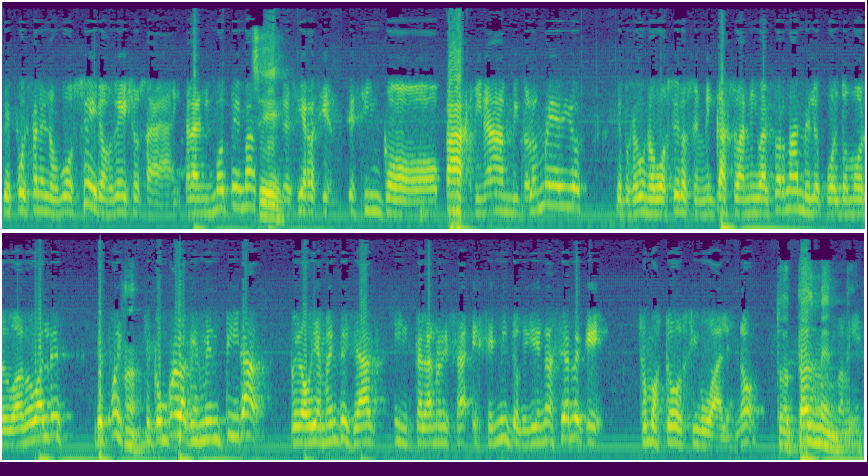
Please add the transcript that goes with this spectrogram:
después salen los voceros de ellos a instalar el mismo tema, decía recién, de cinco páginas, ámbito, los medios, después algunos voceros, en mi caso Aníbal Fernández, Leopoldo Moro, Eduardo Valdés, después ah. se comprueba que es mentira, pero obviamente ya instalaron ese mito que quieren hacer de que somos todos iguales, ¿no? Totalmente.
